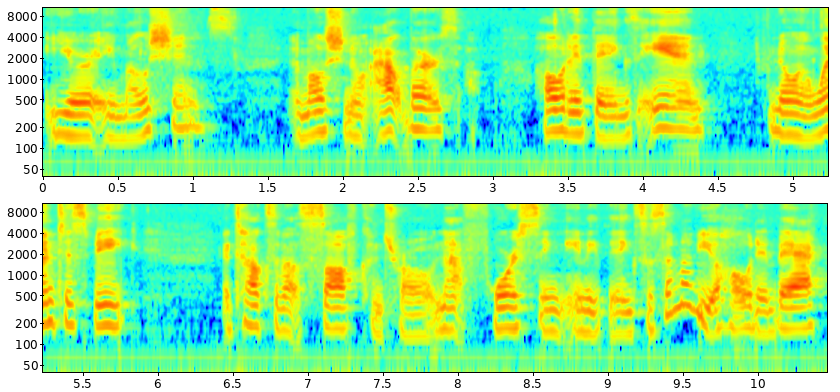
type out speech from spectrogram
your emotions, emotional outbursts, holding things in, knowing when to speak. It talks about soft control, not forcing anything. So some of you are holding back,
